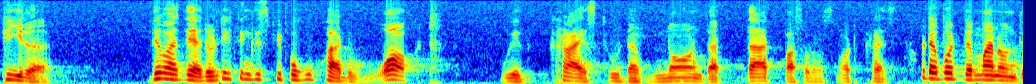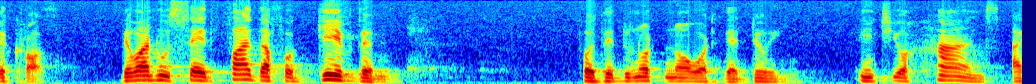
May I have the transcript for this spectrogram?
Peter? They were there. Don't you think these people who had walked with Christ would have known that that person was not Christ? What about the man on the cross? The one who said, Father, forgive them, for they do not know what they're doing. Into your hands I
